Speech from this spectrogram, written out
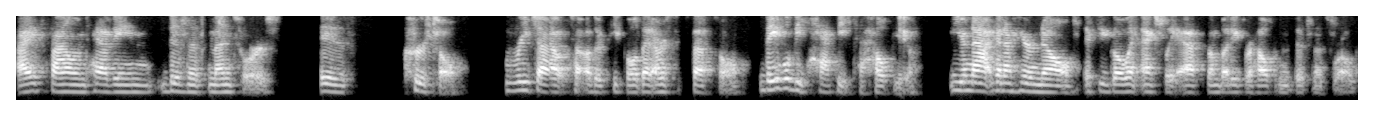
I found having business mentors is crucial. Reach out to other people that are successful. They will be happy to help you you're not going to hear no if you go and actually ask somebody for help in the business world.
